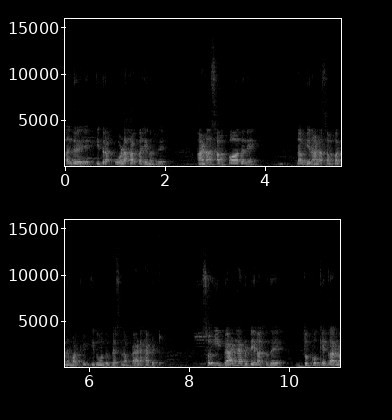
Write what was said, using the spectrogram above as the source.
ಅಂದರೆ ಇದರ ಒಳ ಅರ್ಥ ಏನಂದರೆ, ಹಣ ಸಂಪಾದನೆ ನಾವು ಏನು ಹಣ ಸಂಪಾದನೆ ಮಾಡ್ತೀವಿ, ಇದು ಒಂದು ವ್ಯಸನ, ಬ್ಯಾಡ್ ಹ್ಯಾಬಿಟ್. ಸೊ ಈ ಬ್ಯಾಡ್ ಹ್ಯಾಬಿಟ್ ಏನಾಗ್ತದೆ? ದುಃಖಕ್ಕೆ ಕಾರಣ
